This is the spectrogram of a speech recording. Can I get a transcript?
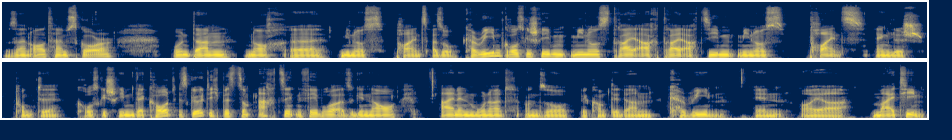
sein All-Time-Score und dann noch äh, minus Points. Also Kareem großgeschrieben minus 38387 minus Points, Englisch Punkte großgeschrieben. Der Code ist gültig bis zum 18. Februar, also genau einen Monat und so bekommt ihr dann Kareem in euer My Team.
